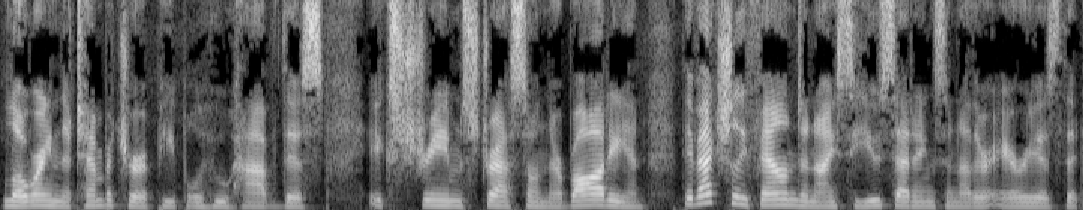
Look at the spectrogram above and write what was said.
lowering the temperature of people who have this extreme stress on their body. And they've actually found in ICU settings and other areas that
